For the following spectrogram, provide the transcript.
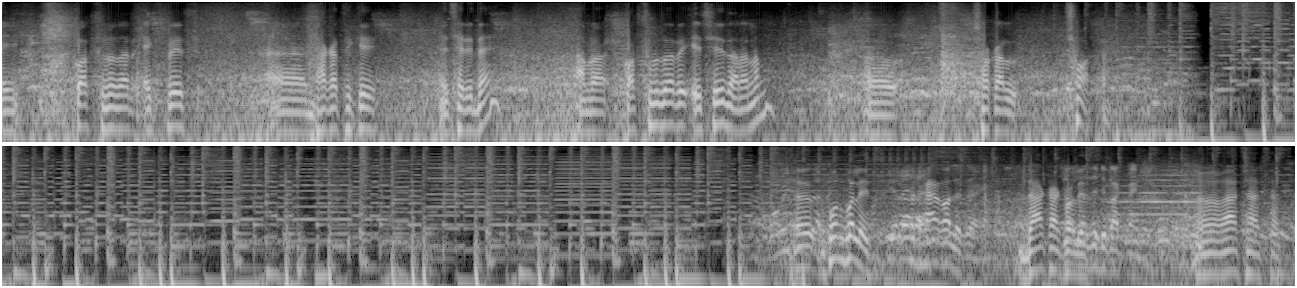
এই কক্সবাজার এক্সপ্রেস ঢাকা থেকে ছেড়ে দেয়। আমরা কক্সবাজারে এসে দাঁড়ালাম সকাল ছটা কোন কলেজ ঢাকা কলেজে ঢাকা কলেজ ডিপার্টমেন্ট আচ্ছা আচ্ছা আচ্ছা।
